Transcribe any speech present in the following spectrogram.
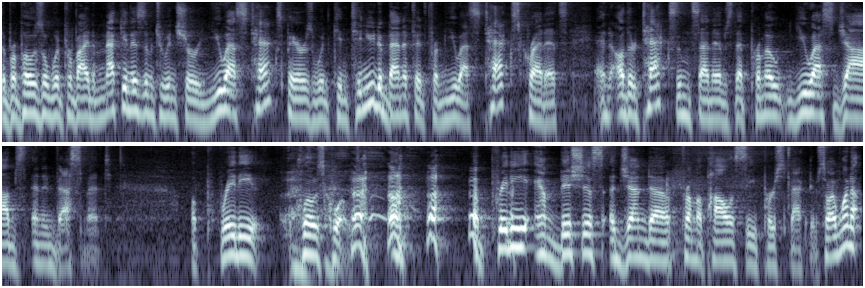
the proposal would provide a mechanism to ensure U.S. taxpayers would continue to benefit from U.S. tax credits and other tax incentives that promote U.S. jobs and investment. a pretty close quote. a, pretty ambitious agenda from a policy perspective. So I want to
